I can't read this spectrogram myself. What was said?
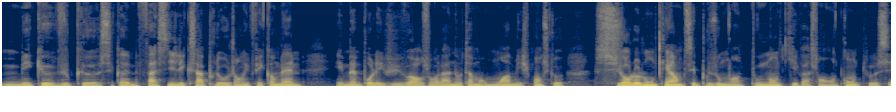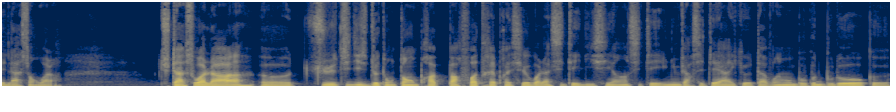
mais que vu que c'est quand même facile et que ça plaît aux gens, il fait quand même, et même pour les viewers, voilà, notamment moi, mais je pense que sur le long terme, c'est plus ou moins tout le monde qui va s'en rendre compte que c'est lassant, voilà. Tu t'assois là, euh, tu utilises de ton temps parfois très précieux, voilà, si t'es lycéen, si t'es universitaire et que t'as vraiment beaucoup de boulot, que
